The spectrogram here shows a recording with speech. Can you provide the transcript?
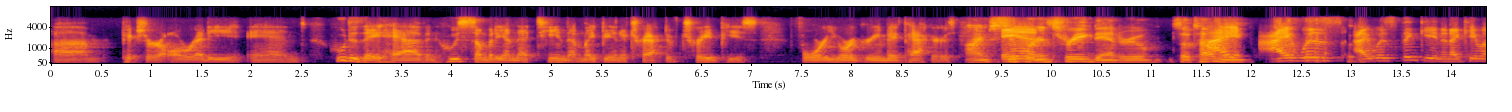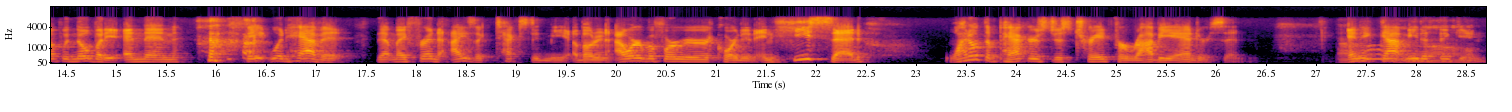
um, picture already and who do they have and who's somebody on that team that might be an attractive trade piece for your Green Bay Packers. I'm super and intrigued, Andrew. So tell I, me. I was I was thinking and I came up with nobody and then fate would have it that my friend Isaac texted me about an hour before we recorded and he said, "Why don't the Packers just trade for Robby Anderson?" And it got me to oh. thinking,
